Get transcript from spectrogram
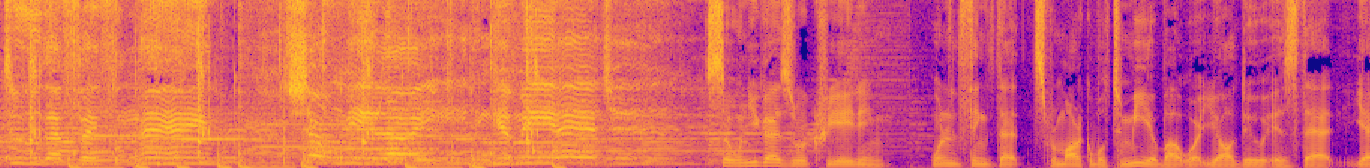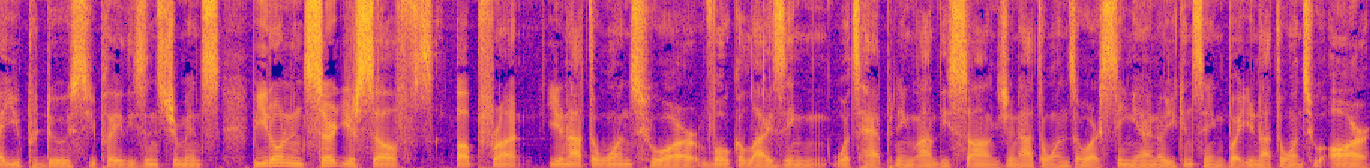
To that faithful name. Show me light and give me edges. So when you guys were creating, one of the things that's remarkable to me about what y'all do is that yeah, you produce, you play these instruments, but you don't insert yourselves up front. You're not the ones who are vocalizing what's happening on these songs. You're not the ones who are singing. I know you can sing, but you're not the ones who are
